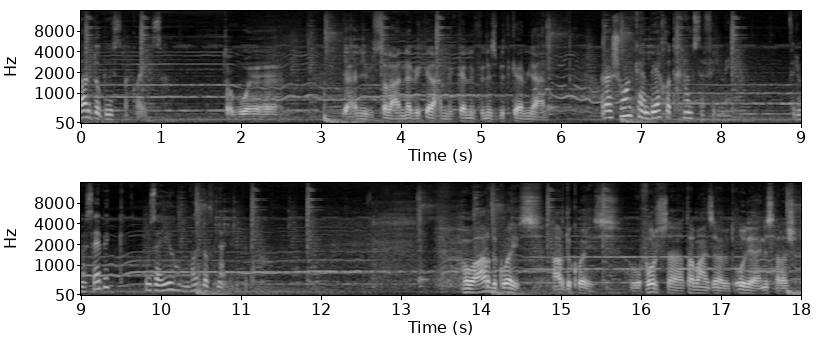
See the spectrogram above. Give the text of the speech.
برضه بنسبة كويسة. طب و يعني بالصلاة على النبي كده إحنا بنتكلم في نسبة كام يعني؟ رشوان كان بياخد خمسة في المية في المسابك وزيهم برضه في نقل البضاعة. هو عرض كويس عرض كويس وفرصة طبعا زي ما بتقول يا أنسة رشا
